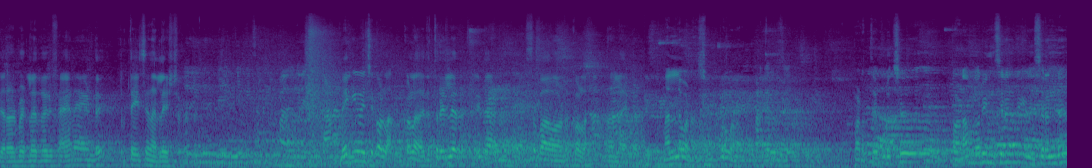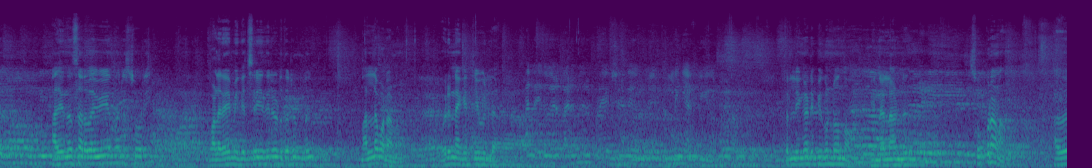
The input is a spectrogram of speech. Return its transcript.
ജെറാർഡ് ബട്ട്ലറിന്റെ ഒരു ഫാൻ ആയതുകൊണ്ട് പ്രത്യേകിച്ച് നല്ല ഇഷ്ടപ്പെട്ടു മേക്കിംഗ് വെച്ച് കൊള്ളാം കൊള്ളാം. ഒരു ത്രില്ലർ ഇതാണ്. സ്വഭാവമാണ് കൊള്ളാം. നല്ലതായിട്ട് നല്ല പടം സൂപ്പർ പടം. പടത്തെക്കുറിച്ച് പടം ഒരു ഇൻസിഡന്റ് ഇൻസിഡന്റ് അതിൽ നിന്ന് സർവൈവ് ചെയ്യുന്ന ഒരു സ്റ്റോറി വളരെ മികച്ച രീതിയിൽ എടുത്തിട്ടുണ്ട്. നല്ല പടമാണ് ഒരു നെഗറ്റീവ് ഇല്ല ത്രില്ലിംഗ് അടുപ്പിക്കൊണ്ടുവന്നോ പിന്നല്ലാണ്ട് സൂപ്പറാണ്. അത്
